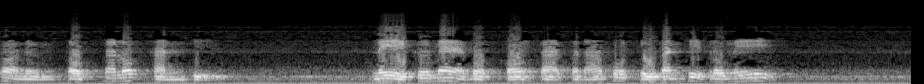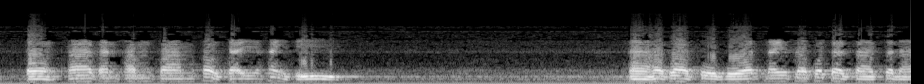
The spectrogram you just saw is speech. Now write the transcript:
ข้อหนึ่งตกนรกทันทีนี่คือแม่บทของศาสนาพุทธอยู่กันที่ตรงนี้ ต้องพากันทำความเข้าใจให้ดี หากว่าผู้บวชในพระพุทธศาสนา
